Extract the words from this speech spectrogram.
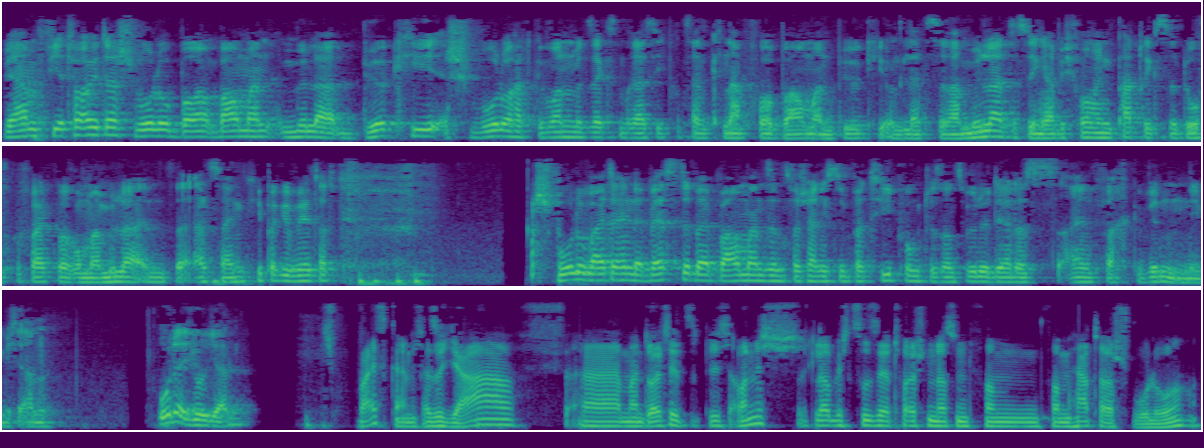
wir haben vier Torhüter, Schwolo, Baumann, Müller, Bürki. Schwolo hat gewonnen mit 36 Prozent, knapp vor Baumann, Bürki und letzterer Müller. Deswegen habe ich vorhin Patrick so doof gefragt, warum er Müller als seinen Keeper gewählt hat. Schwolo weiterhin der Beste, bei Baumann sind es wahrscheinlich Sympathiepunkte, sonst würde der das einfach gewinnen, nehme ich an. Oder Julian? Ich weiß gar nicht. Also ja, äh, man sollte sich auch nicht, glaube ich, zu sehr täuschen lassen vom, vom Hertha-Schwolo.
